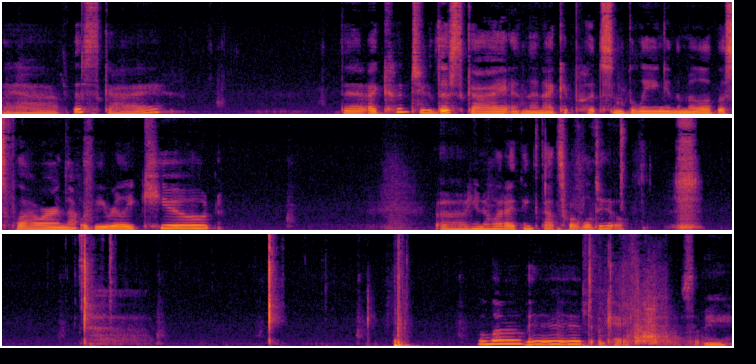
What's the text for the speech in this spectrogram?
I have this guy that I could do this guy and then I could put some bling in the middle of this flower and that would be really cute. Uh, you know what? I think that's what we'll do. Love it. Okay, so let me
